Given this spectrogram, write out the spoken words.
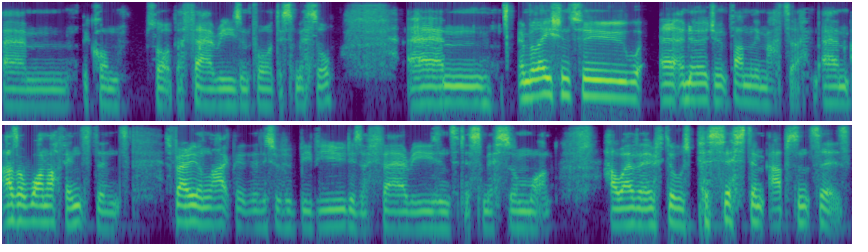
um, become sort of a fair reason for dismissal. Um, in relation to uh, an urgent family matter, um, as a one-off instance, it's very unlikely that this would be viewed as a fair reason to dismiss someone. However, if there was persistent absences,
